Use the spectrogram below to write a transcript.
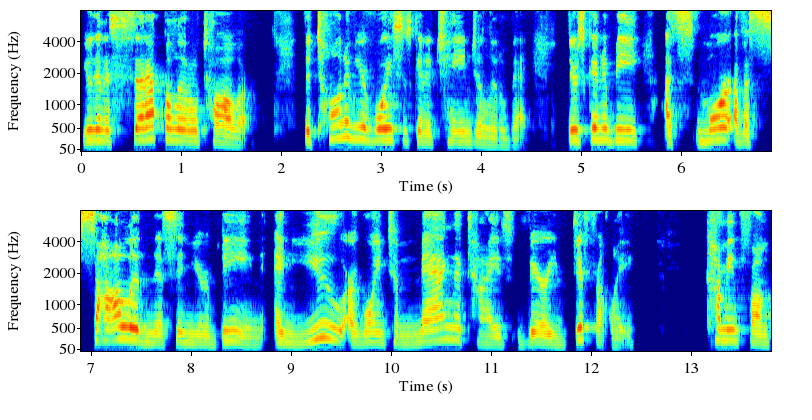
you're going to sit up a little taller. The tone of your voice is going to change a little bit. There's going to be a more of a solidness in your being, and you are going to magnetize very differently coming from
